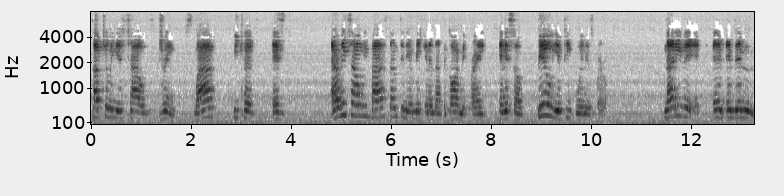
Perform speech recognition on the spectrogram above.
stop killing your child's dreams. Why? Because as every time we buy something, they're making another garment, right? And it's a billion people in this world. Not even, and and then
